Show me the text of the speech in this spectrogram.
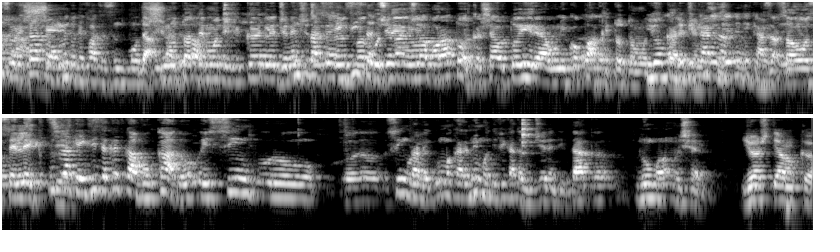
Majoritatea și- în momentul de față sunt Și modificate. nu toate toate. modificările Nu genetice știu dacă sunt există făcute ceva în ce- laborator, că și altoirea unui copac e tot o modificare modificare genetică. genetică. Exact. Sau o Nu știu selecție. dacă există, cred că avocado e singurul, uh, singura legumă care nu e modificată genetic, dacă nu mă înșel. Eu știam că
